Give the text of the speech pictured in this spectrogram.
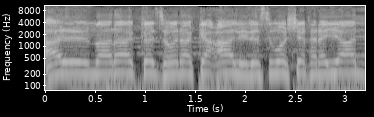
المراكز هناك عالي لسمو الشيخ نيان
